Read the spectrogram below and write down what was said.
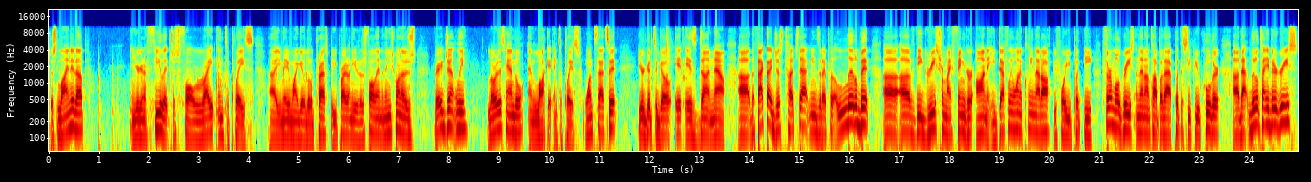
Just line it up, and you're going to feel it just fall right into place. Uh, you maybe want to get a little press, but you probably don't need it to just fall in. And then you just want to just very gently lower this handle and lock it into place. Once that's it, you're good to go. It is done. Now, uh, the fact that I just touched that means that I put a little bit uh, of the grease from my finger on it. You definitely want to clean that off before you put the thermal grease, and then on top of that, put the CPU cooler. Uh, that little tiny bit of grease,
